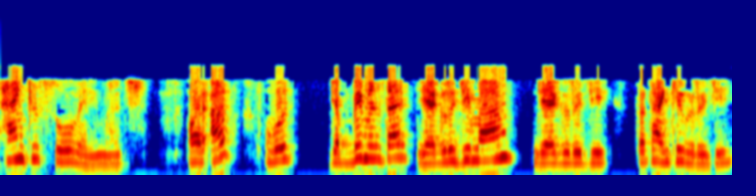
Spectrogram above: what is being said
thank you so very much और अब वो जब भी मिलता है, जय गुरु जी मैम, जय गुरु जी तो थैंक यू गुरु जी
